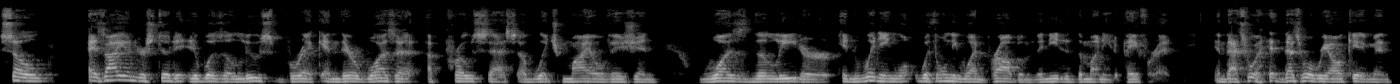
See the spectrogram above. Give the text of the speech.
So as I understood it, it was a loose brick, and there was a, a process of which Miovision – was the leader in winning with only one problem. They needed the money to pay for it. And that's what that's where we all came in.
